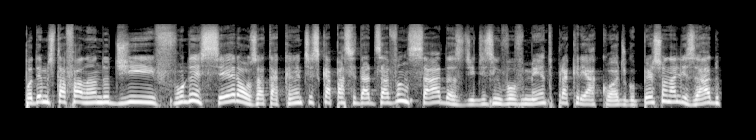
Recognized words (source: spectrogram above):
podemos estar falando de fornecer aos atacantes capacidades avançadas de desenvolvimento para criar código personalizado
